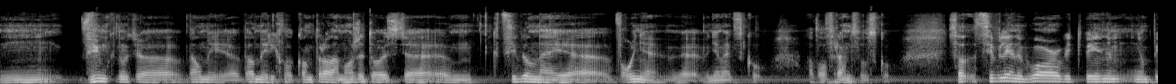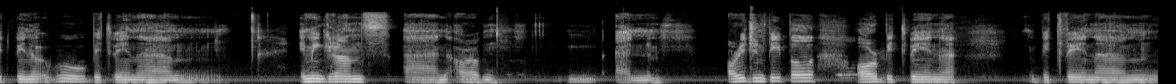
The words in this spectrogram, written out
mm, vymknúť e, veľmi, e, veľmi rýchlo kontrola. Môže dojsť k civilnej vojne v Nemecku a vo Francúzsku. So civilian war between, between, between um, immigrants and or and origin people or between between um,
